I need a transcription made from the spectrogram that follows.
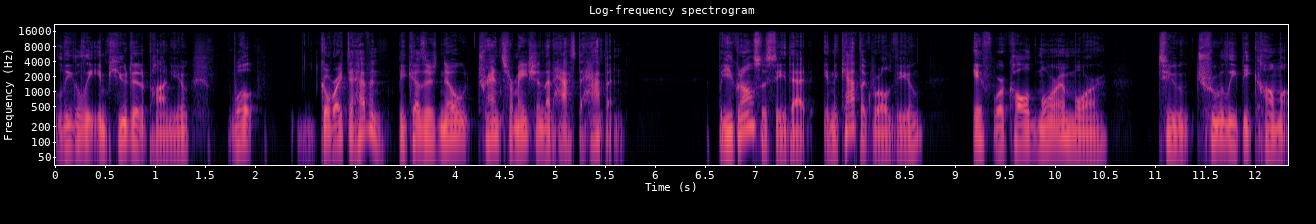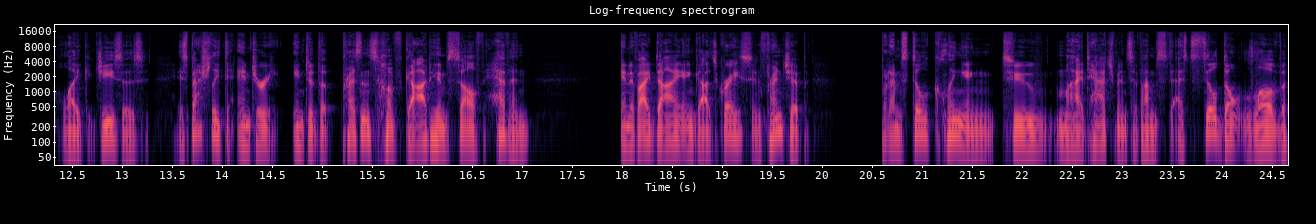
legally imputed upon you, will go right to heaven because there's no transformation that has to happen. But you can also see that in the Catholic worldview, if we're called more and more to truly become like Jesus, especially to enter into the presence of God Himself, heaven, and if I die in God's grace and friendship, but I'm still clinging to my attachments, if I'm I still don't love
